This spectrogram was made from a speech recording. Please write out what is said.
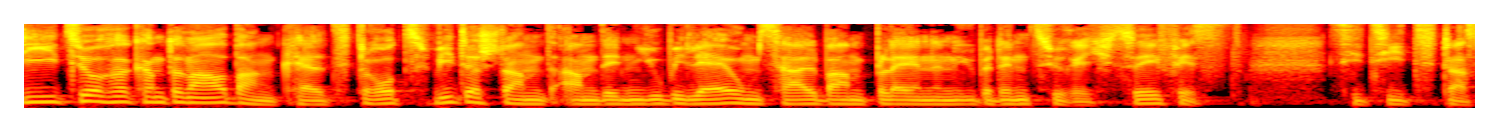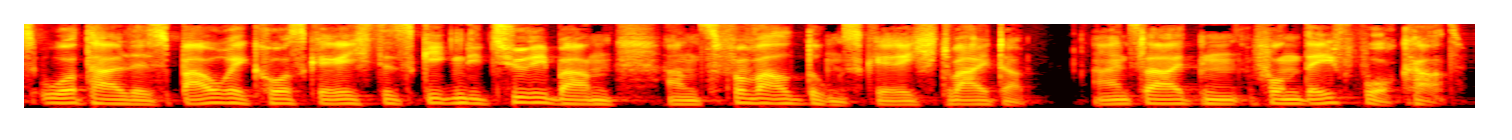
Die Zürcher Kantonalbank hält trotz Widerstand an den Jubiläumsheilbahnplänen über den Zürichsee fest. Sie zieht das Urteil des Baurekursgerichtes gegen die Zürichbahn ans Verwaltungsgericht weiter. Einzelheiten von Dave Burkhardt.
